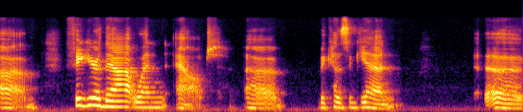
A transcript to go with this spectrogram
um, figure that one out. Uh, because again, uh,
